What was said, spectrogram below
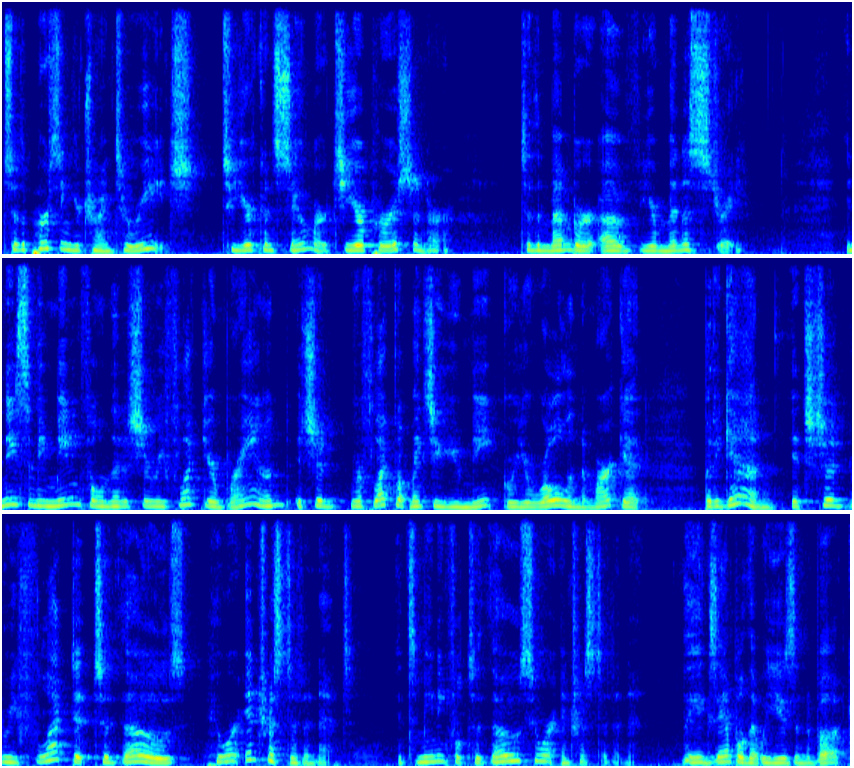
to the person you're trying to reach, to your consumer, to your parishioner, to the member of your ministry. It needs to be meaningful in that it should reflect your brand. It should reflect what makes you unique or your role in the market but again, it should reflect it to those who are interested in it. It's meaningful to those who are interested in it. The example that we use in the book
